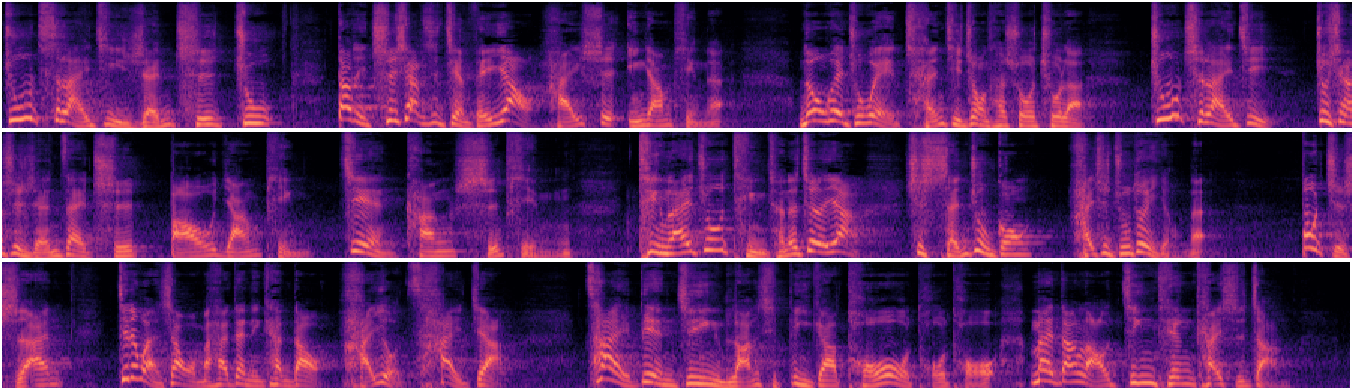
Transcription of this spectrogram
猪吃来剂，人吃猪，到底吃下的是减肥药还是营养品呢？农委会主委陈吉仲他说出了，猪吃来剂就像是人在吃保养品、健康食品，挺来猪挺成了这样，是神助攻还是猪队友呢？不止食安，今天晚上我们还带您看到还有菜价。菜变金，狼是必嘎头头头。麦当劳今天开始涨，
